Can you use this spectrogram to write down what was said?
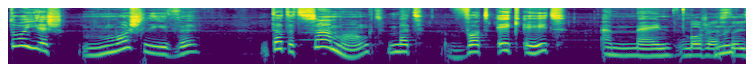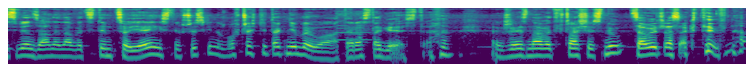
to jest możliwe dat het samenhangt met wat ik eet en mijn. Może jest to i związane nawet z tym, co je i z tym wszystkim, no bo wcześniej tak nie było, a teraz tak jest. Także jest nawet w czasie snu cały czas aktywna.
